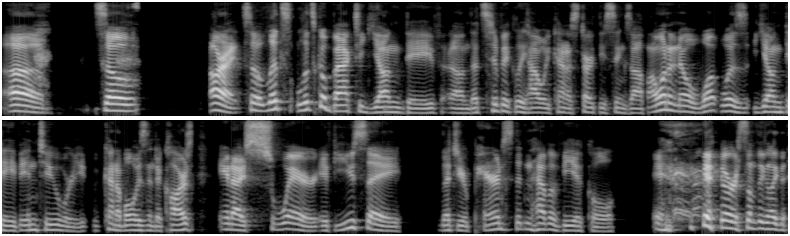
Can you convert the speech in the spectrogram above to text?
uh, so all right, so let's let's go back to young Dave. Um, that's typically how we kind of start these things off. I want to know what was young Dave into? Were you kind of always into cars? And I swear, if you say that your parents didn't have a vehicle or something like that,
